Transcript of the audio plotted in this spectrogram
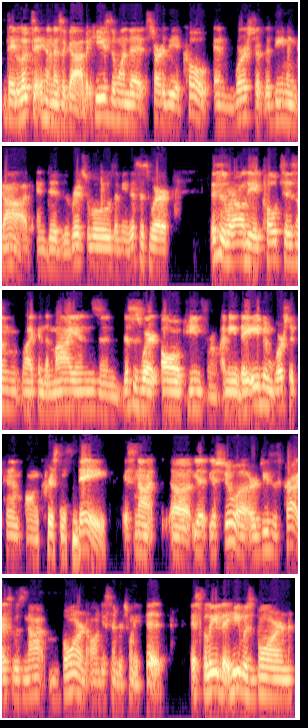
They looked at him as a god, but he's the one that started the occult and worshipped the demon god and did the rituals. I mean, this is where this is where all the occultism, like in the Mayans, and this is where it all came from. I mean, they even worshiped him on Christmas Day. It's not uh, Yeshua or Jesus Christ was not born on December 25th. It's believed that he was born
